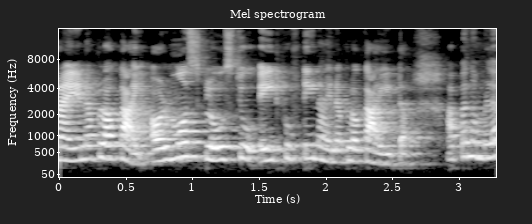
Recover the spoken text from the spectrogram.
നയൻ ഒ ക്ലോക്ക് ആയി almost close to eight fifty nine o'clock ആയിട്ടോ അപ്പോൾ നമ്മൾ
